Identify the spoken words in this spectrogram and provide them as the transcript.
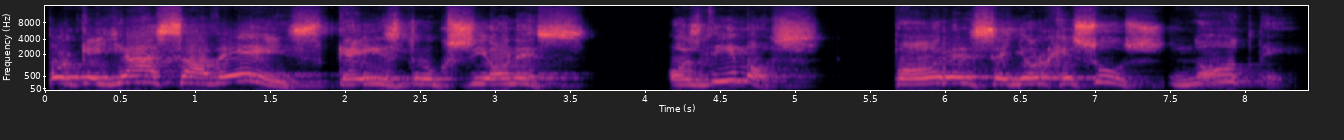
Porque ya sabéis qué instrucciones os dimos por el Señor Jesús. Note,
